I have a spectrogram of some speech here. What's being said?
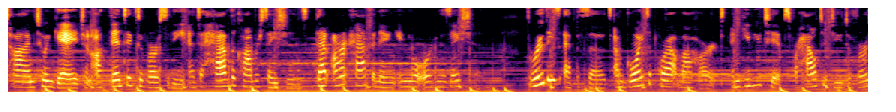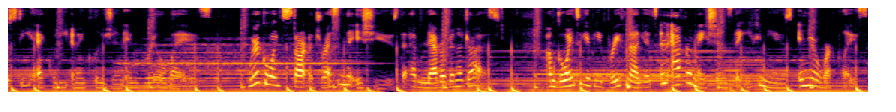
time to engage in authentic diversity and to have the conversations that aren't happening in your organization. Through these episodes, I'm going to pour out my heart and give you tips for how to do diversity, equity, and inclusion in real ways. We're going to start addressing the issues that have never been addressed. I'm going to give you brief nuggets and affirmations that you can use in your workplace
